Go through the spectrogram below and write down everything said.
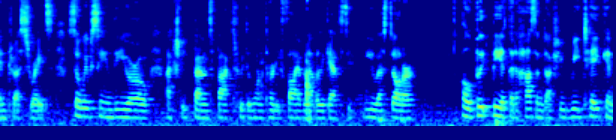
interest rates. So we've seen the euro actually bounce back through the 135 level against the US dollar albeit that it hasn't actually retaken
